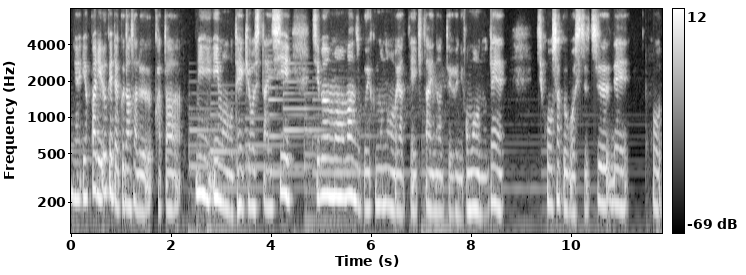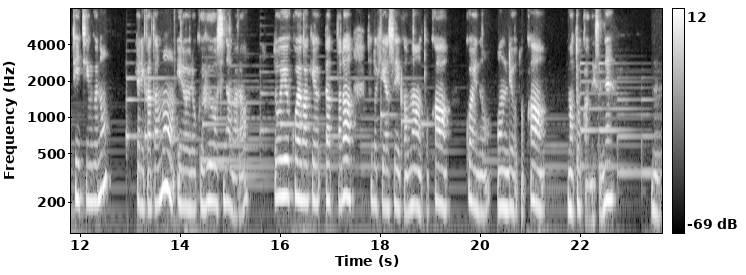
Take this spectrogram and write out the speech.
ね、やっぱり受けてくださる方にいいものを提供したいし自分も満足いくものをやっていきたいなっていうふうに思うので試行錯誤しつつでこうティーチングのやり方もいろいろ工夫をしながらどういう声掛けだったら届きやすいかなとか声の音量とか間とかですね。うん、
